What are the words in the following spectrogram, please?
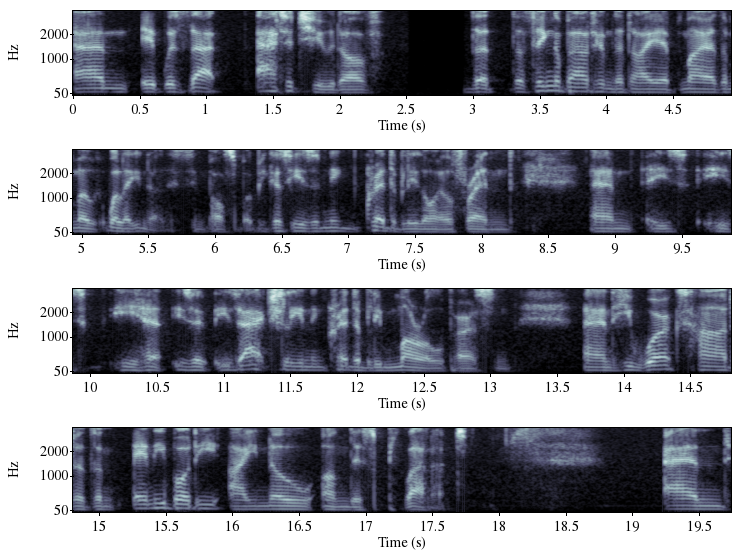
And it was that attitude of, the the thing about him that I admire the most. Well, you know, is impossible because he's an incredibly loyal friend, and he's he's he ha, he's a, he's actually an incredibly moral person, and he works harder than anybody I know on this planet. And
